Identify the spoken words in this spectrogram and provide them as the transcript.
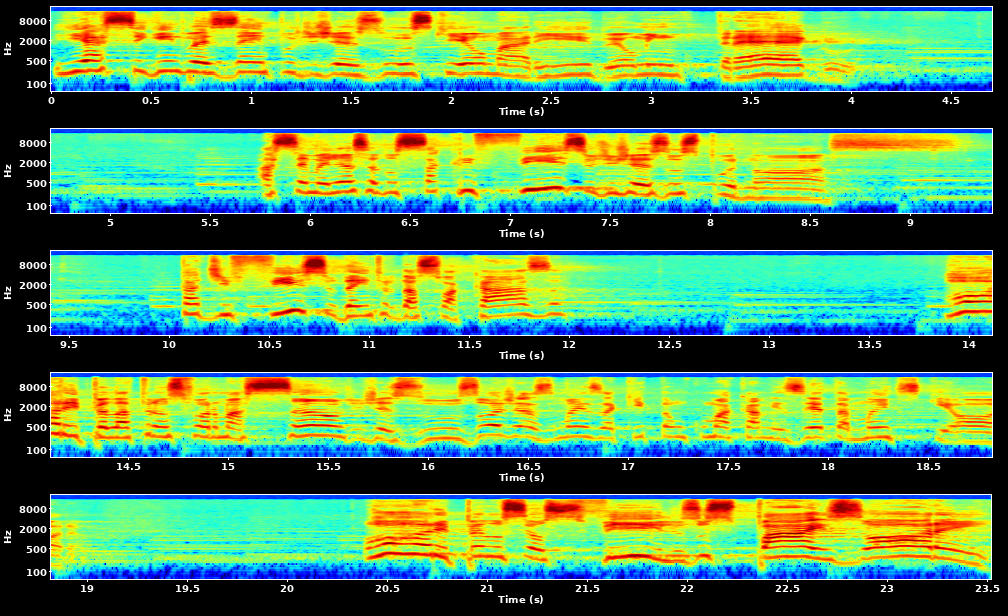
E é seguindo o exemplo de Jesus que eu, marido, eu me entrego. A semelhança do sacrifício de Jesus por nós. Está difícil dentro da sua casa? Ore pela transformação de Jesus. Hoje as mães aqui estão com uma camiseta Mães que Oram. Ore pelos seus filhos, os pais orem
